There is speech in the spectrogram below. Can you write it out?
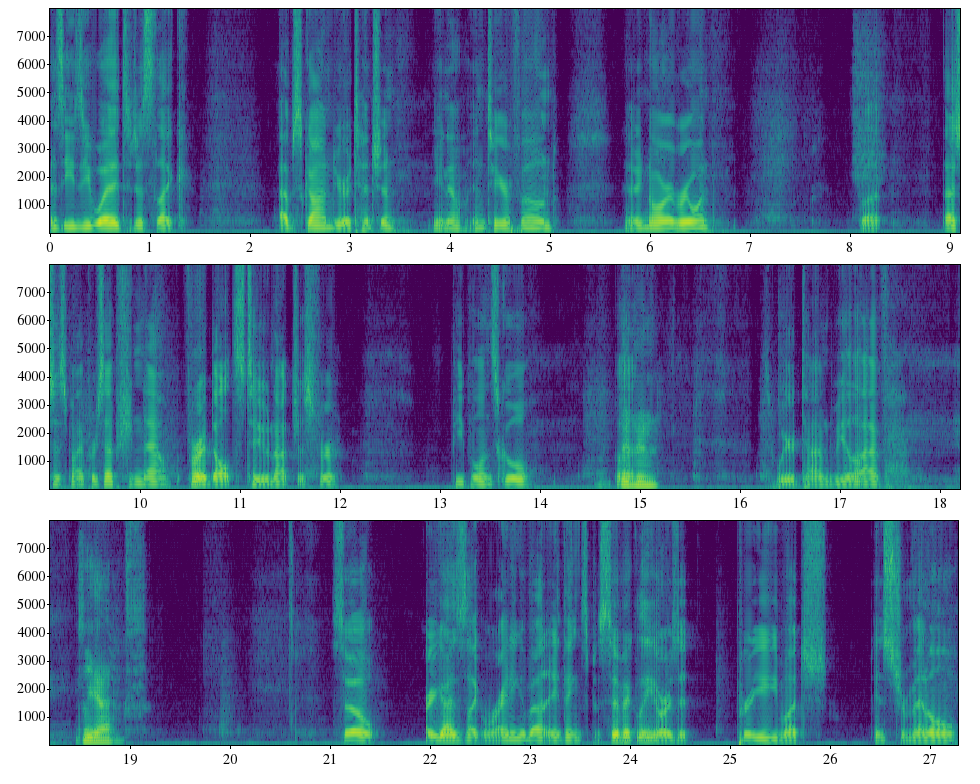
as easy way to just like abscond your attention, you know, into your phone and ignore everyone. But that's just my perception now for adults too, not just for people in school. But Mhm. it's a weird time to be alive. Yeah. So, are you guys like writing about anything specifically, or is it pretty much instrumental?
